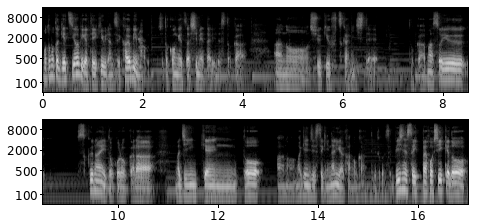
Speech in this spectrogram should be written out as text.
もともと月曜日が定休日なんですけど火曜日もちょっと今月は閉めたりですとかあの週休2日にしてとか、まあ、そういう少ないところから、まあ、人権とあの、まあ、現実的に何が可能かっていうところですビジネスいっぱい欲しいけど、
